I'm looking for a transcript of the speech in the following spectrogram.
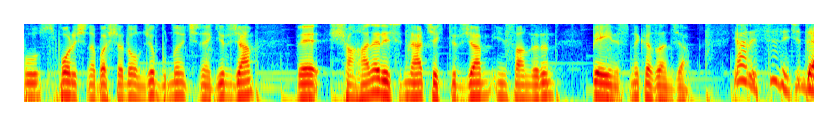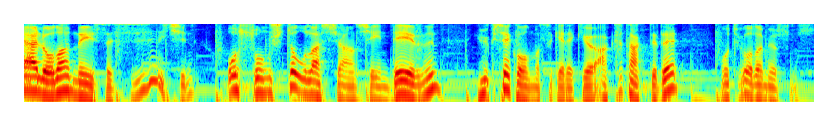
bu spor işine başarılı olunca bunların içine gireceğim ve şahane resimler çektireceğim. insanların beğenisini kazanacağım. Yani sizin için değerli olan neyse sizin için o sonuçta ulaşacağınız şeyin değerinin yüksek olması gerekiyor. Aksi takdirde motive olamıyorsunuz.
